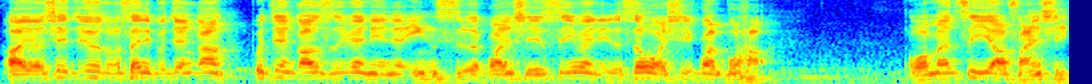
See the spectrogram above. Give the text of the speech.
啊。有些基督徒身体不健康，不健康是因为你的饮食的关系，是因为你的生活习惯不好。我们自己要反省，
